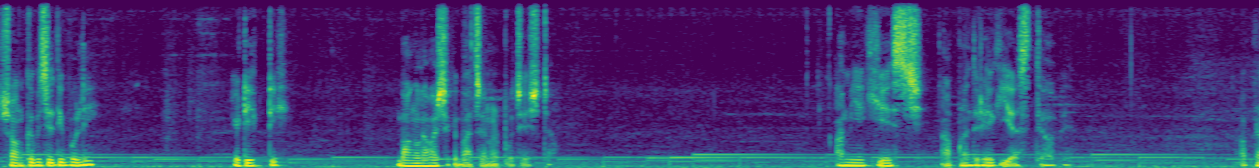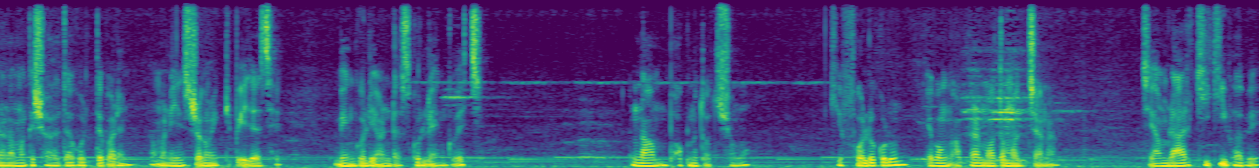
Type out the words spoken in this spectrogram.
সংক্ষেপে যদি বলি, এটি একটি বাংলা ভাষাকে বাঁচানোর প্রচেষ্টা। আমি এগিয়ে এসেছি, আপনাদের এগিয়ে আসতে হবে। আপনারা আমাকে সহায়তা করতে পারেন। আমার ইনস্টাগ্রামে একটি পেজ আছে বেঙ্গলি আন্ডারস্কোর ল্যাঙ্গুয়েজ নাম ভগ্ন তৎসম। কে ফলো করুন এবং আপনার মতামত জানান যে আমরা আর কী কীভাবে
